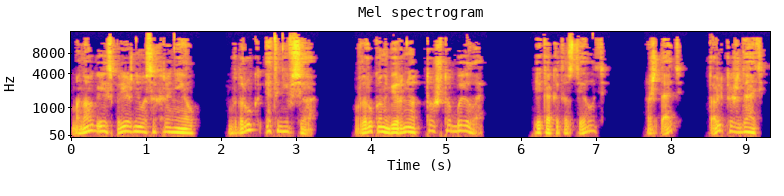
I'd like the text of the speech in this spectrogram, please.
многое из прежнего сохранил. Вдруг это не все. Вдруг он вернет то, что было. И как это сделать? Ждать, только ждать.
